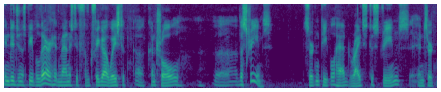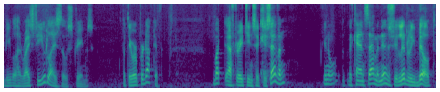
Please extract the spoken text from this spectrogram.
indigenous people there had managed to figure out ways to uh, control uh, the streams. Certain people had rights to streams, and certain people had rights to utilize those streams, but they were productive. But after 1867, you know, the canned salmon industry literally built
